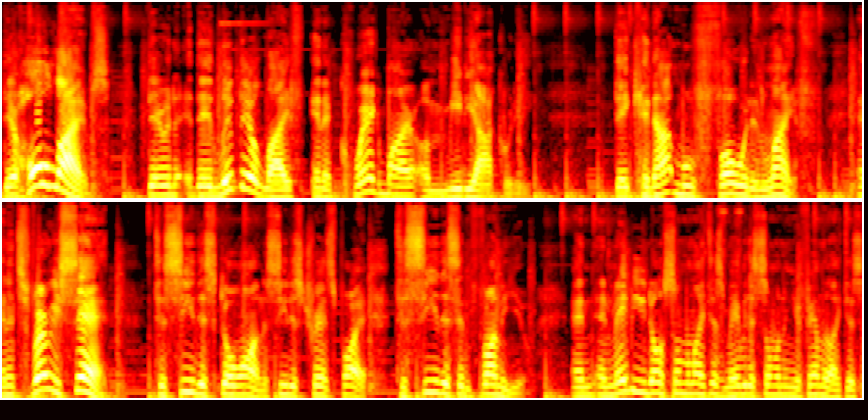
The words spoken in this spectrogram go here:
Their whole lives, they're in, they live their life in a quagmire of mediocrity they cannot move forward in life. And it's very sad to see this go on, to see this transpire, to see this in front of you. And, and maybe you know someone like this, maybe there's someone in your family like this,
